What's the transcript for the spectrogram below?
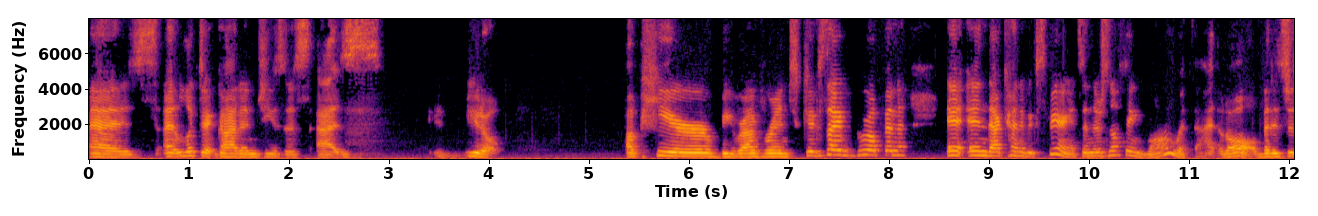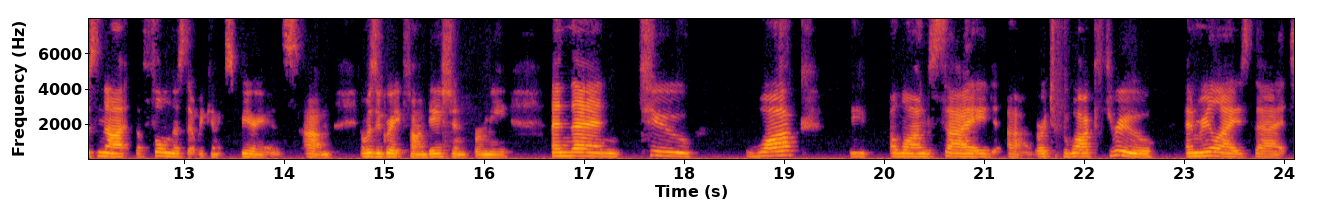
as i looked at god and jesus as you know up here be reverent because i grew up in in, in that kind of experience. And there's nothing wrong with that at all but it's just not the fullness that we can experience. Um, it was a great foundation for me. And then to walk the, alongside uh, or to walk through and realize that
